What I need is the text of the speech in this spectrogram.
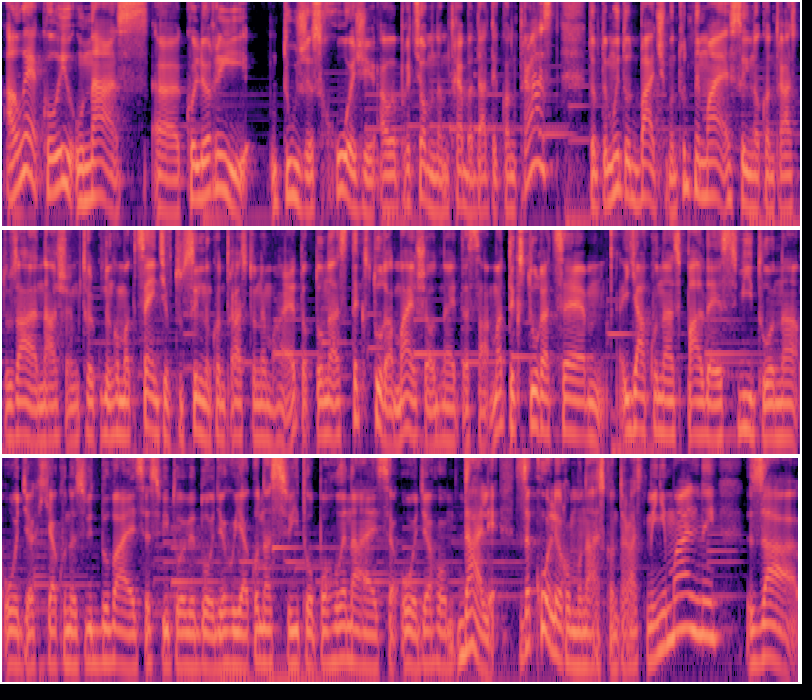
але коли у нас е, кольори дуже схожі, але при цьому нам треба дати контраст. Тобто ми тут бачимо, тут немає сильно контрасту за нашим трикутником акцентів, тут сильно контрасту немає. Тобто у нас текстура майже одна і та сама. Текстура це як у нас падає світло на одяг, як у нас відбивається світло від одягу, як у нас світло поглинається одягом. Далі за кольором у нас контраст мінімальний, за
